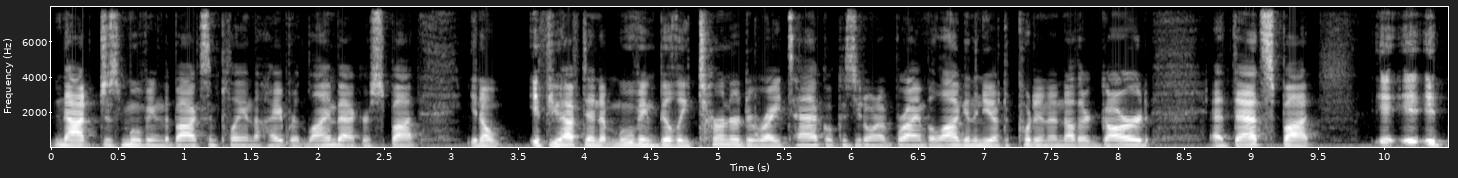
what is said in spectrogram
not just moving the box and playing the hybrid linebacker spot. You know, if you have to end up moving Billy Turner to right tackle because you don't have Bryan Bulaga, and then you have to put in another guard at that spot. It, it, it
